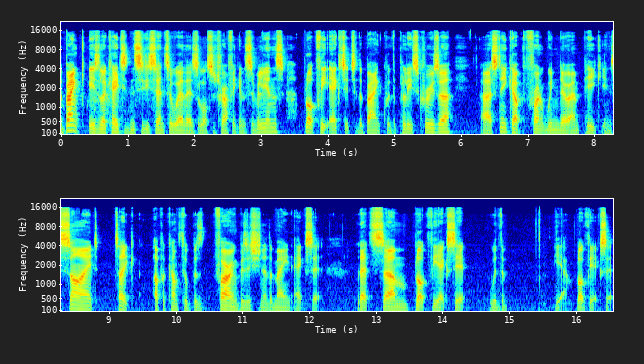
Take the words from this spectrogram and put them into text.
The bank is located in the city centre where there's lots of traffic and civilians. Block the exit to the bank with the police cruiser. Uh, sneak up the front window and peek inside. Take up a comfortable firing position at the main exit. Let's um, block the exit with the... Yeah, block the exit.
